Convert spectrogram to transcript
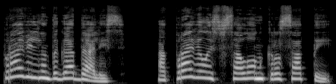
Правильно догадались. Отправилась в салон красоты.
